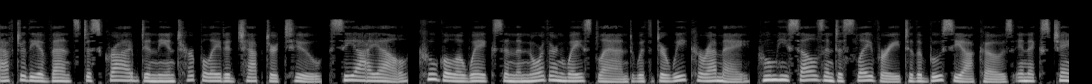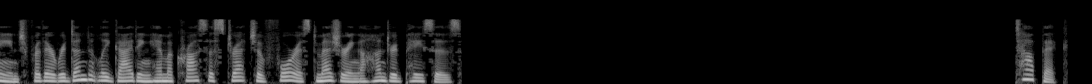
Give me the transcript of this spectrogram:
After the events described in the interpolated Chapter 2, CIL, Cugel awakes in the northern wasteland with Derwe Coreme, whom he sells into slavery to the Busiacos in exchange for their redundantly guiding him across a stretch of forest measuring a hundred paces. Topic.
